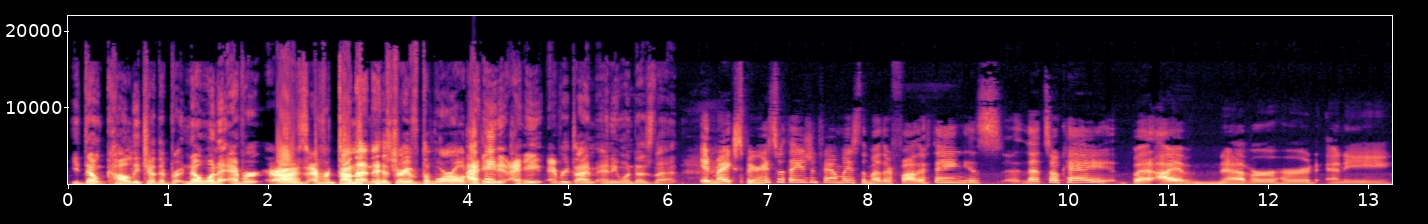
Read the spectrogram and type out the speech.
you don't call each other bro. No one ever ugh, has ever done that in the history of the world. I, I hate it. I hate every time anyone does that. in my experience with Asian families, the mother father thing is that's okay, but I have never heard any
